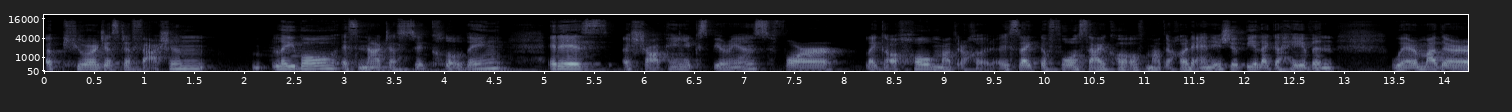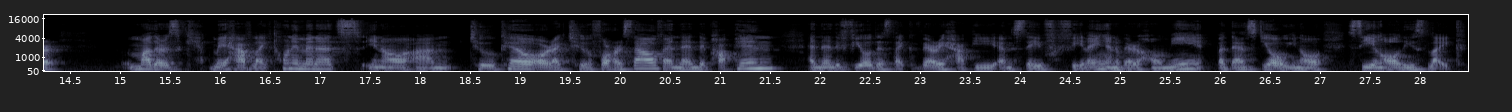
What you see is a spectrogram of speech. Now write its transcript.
a pure just a fashion label it's not just a clothing it is a shopping experience for like a whole motherhood it's like the full cycle of motherhood and it should be like a haven where mother mothers may have like 20 minutes, you know, um, to kill or like to for herself, and then they pop in, and then they feel this like very happy and safe feeling and very homey. But then still, you know, seeing all these like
